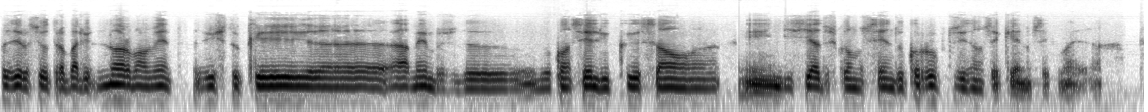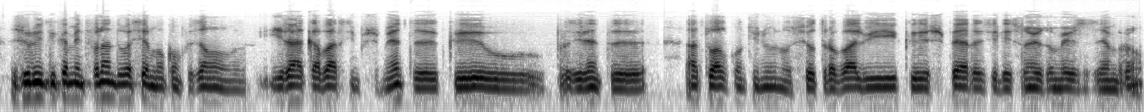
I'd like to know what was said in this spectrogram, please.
fazer o seu trabalho normalmente, visto que uh, há membros do, do Conselho que são uh, indiciados como sendo corruptos e não sei o que, não sei o que mais. Juridicamente falando, vai ser uma confusão. Irá acabar simplesmente que o Presidente atual continue no seu trabalho e que espera as eleições do mês de dezembro.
